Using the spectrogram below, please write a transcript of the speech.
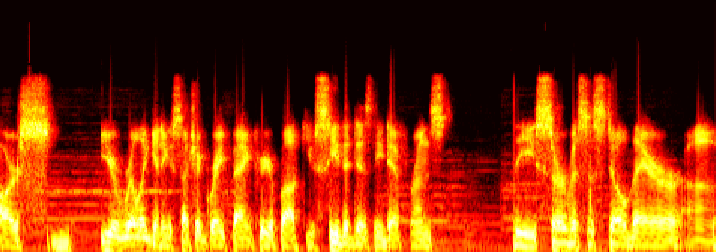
are, you're really getting such a great bang for your buck. You see the Disney difference. The service is still there, uh,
